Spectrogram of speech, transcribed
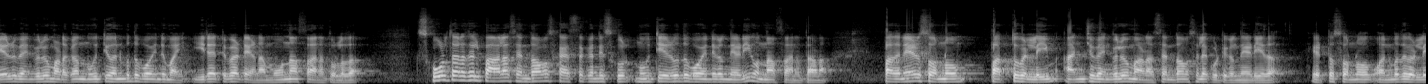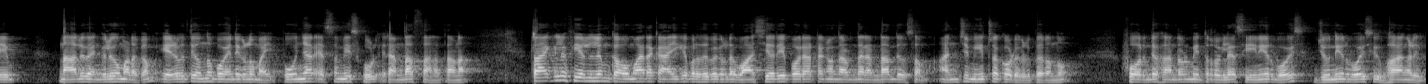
ഏഴ് വെങ്കലവും അടക്കം നൂറ്റി ഒൻപത് പോയിന്റുമായി ഈരാറ്റുപേട്ടയാണ് മൂന്നാം സ്ഥാനത്തുള്ളത്. സ്കൂൾ തലത്തിൽ Pala saint Thomas higher secondary school നൂറ്റി എഴുപത് പോയിന്റുകൾ നേടി ഒന്നാം സ്ഥാനത്താണ്. പതിനേഴ് സ്വർണവും പത്ത് വെള്ളിയും അഞ്ച് വെങ്കലവുമാണ് സെന്റ് തോമസിലെ കുട്ടികൾ നേടിയത്. എട്ട് സ്വർണവും ഒൻപത് വെള്ളിയും നാല് വെങ്കലവും അടക്കം എഴുപത്തിയൊന്ന് പോയിന്റുകളുമായി Poonjar S M V school രണ്ടാം സ്ഥാനത്താണ്. ട്രാക്കിലും ഫീൽഡിലും കൗമാര കായിക പ്രതിഭകളുടെ വാശിയേറിയ പോരാട്ടങ്ങൾ നടന്ന രണ്ടാം ദിവസം അഞ്ച് മീറ്റർ റെക്കോർഡുകൾ പിറന്നു. Four into hundred metre relay senior boys junior boys വിഭാഗങ്ങളിൽ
